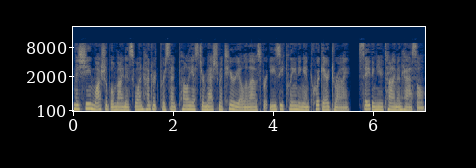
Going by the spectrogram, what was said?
Machine washable minus 100% polyester mesh material allows for easy cleaning and quick air dry, saving you time and hassle.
